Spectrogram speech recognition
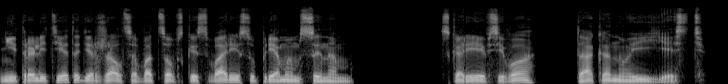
Нейтралитета держался в отцовской сваре с упрямым сыном. Скорее всего, так оно и есть.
